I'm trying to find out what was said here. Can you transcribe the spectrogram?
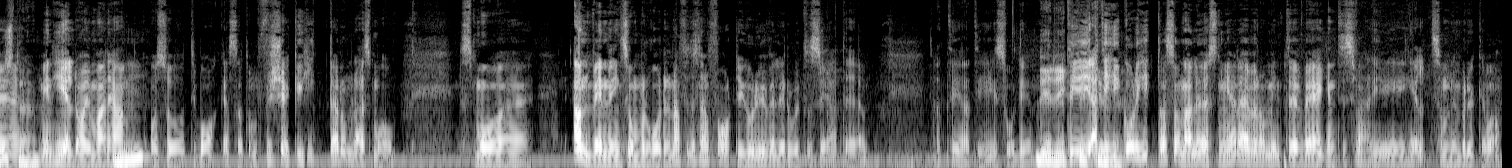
just Eh, det. Med en hel dag i Mariehamn Mm. och så tillbaka. Så att de försöker hitta de där små, små eh, användningsområdena för sina fartyg. Och det är väldigt roligt att se att det, att det, att det är så det, Det är att, det, att det går att hitta sådana lösningar även om inte vägen till Sverige är helt som den brukar vara.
